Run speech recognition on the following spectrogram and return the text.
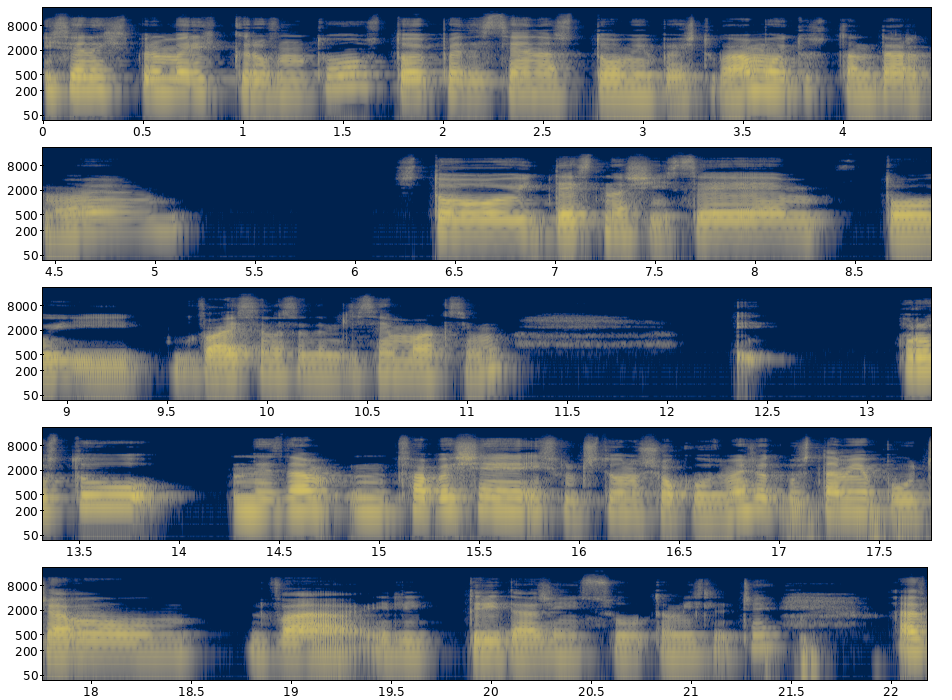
И седнах и спремерих кръвното. 150 на 100 ми беше тогава. Моето стандартно е 110 на 60, 120 на 70 максимум. Просто не знам, това беше изключително шоково за мен, защото баща ми е получавал два или три даже инсулта, мисля, че. Аз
